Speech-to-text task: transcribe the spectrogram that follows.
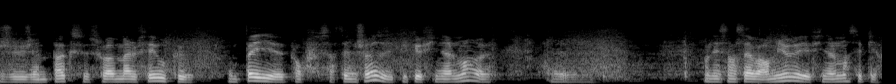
je j'aime pas que ce soit mal fait ou que on paye pour certaines choses et puis que finalement, euh, euh, on est censé avoir mieux et finalement c'est pire.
